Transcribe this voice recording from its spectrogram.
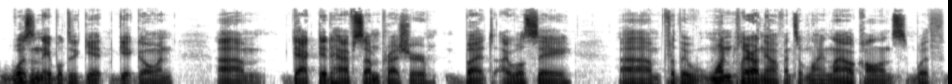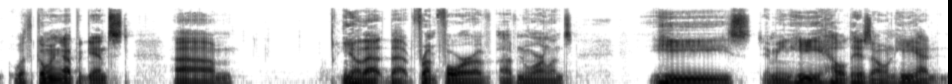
wasn't able to get get going, um, Dak did have some pressure, but I will say um, for the one player on the offensive line, La'el Collins, with with going up against, um, you know that that front four of of New Orleans, he's. I mean, he held his own. He had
